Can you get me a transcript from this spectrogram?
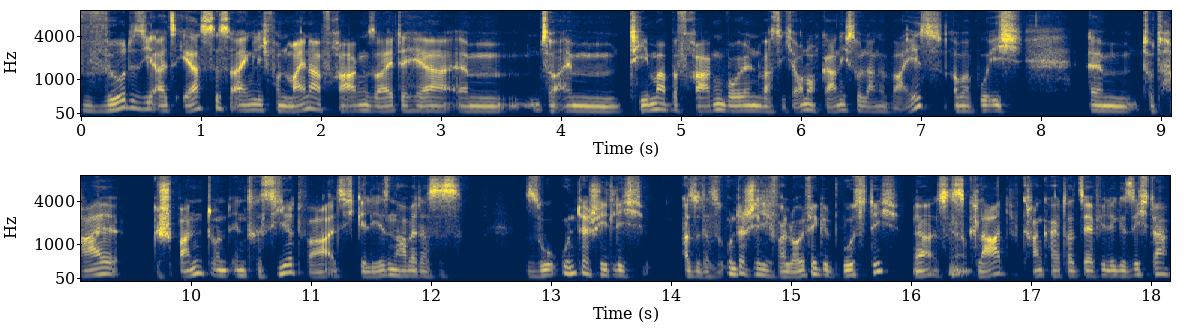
würde Sie als erstes eigentlich von meiner Fragenseite her ähm, zu einem Thema befragen wollen, was ich auch noch gar nicht so lange weiß, aber wo ich ähm, total gespannt und interessiert war, als ich gelesen habe, dass es so unterschiedlich also dass es unterschiedliche Verläufe gibt, wusste ich. Ja, es ist ja. klar, die Krankheit hat sehr viele Gesichter.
